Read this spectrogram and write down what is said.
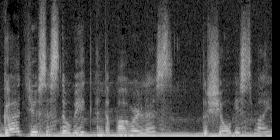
God uses the weak and the powerless to show His might.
